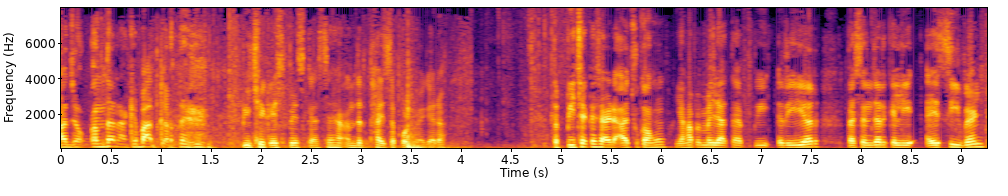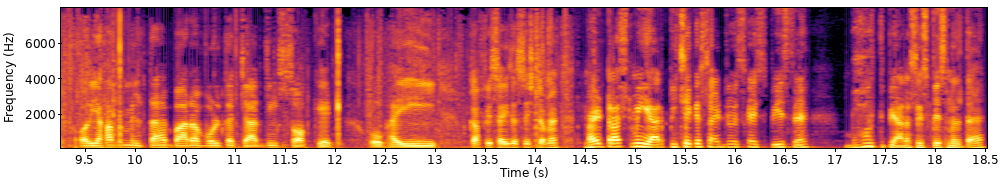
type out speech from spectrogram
आ जाओ अंदर आके बात करते हैं, पीछे का स्पेस कैसे है, अंदर थाई सपोर्ट वगैरह। तो पीछे के साइड आ चुका हूँ, यहाँ पे मिल जाता है रियर पैसेंजर के लिए एसी वेंट और यहाँ पे मिलता है 12 वोल्ट का चार्जिंग सॉकेट ओ भाई, काफ़ी सही सा सिस्टम है। भाई ट्रस्ट में यार, पीछे के साइड जो इसका स्पेस है बहुत प्यारा सा स्पेस मिलता है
